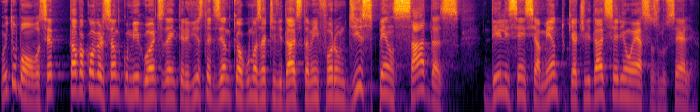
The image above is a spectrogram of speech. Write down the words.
Muito bom. Você estava conversando comigo antes da entrevista dizendo que algumas atividades também foram dispensadas de licenciamento. Que atividades seriam essas, Lucélia?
